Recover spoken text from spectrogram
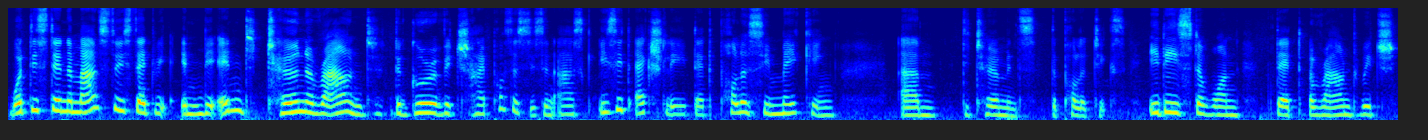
What this then amounts to is that we, in the end, turn around the Gourevitch hypothesis and ask is it actually that policy making um, determines the politics? It is the one that around which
